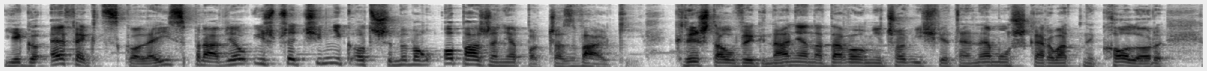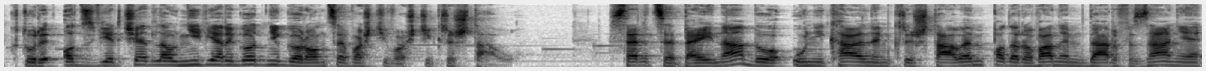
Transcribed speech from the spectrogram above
Jego efekt z kolei sprawiał, iż przeciwnik otrzymywał oparzenia podczas walki. Kryształ wygnania nadawał mieczowi świetlnemu szkarłatny kolor, który odzwierciedlał niewiarygodnie gorące właściwości kryształu. Serce Bane'a było unikalnym kryształem podarowanym Darth Zanie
